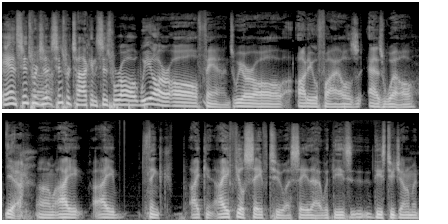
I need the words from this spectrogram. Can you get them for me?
and since we're ju- since we're talking, since we're all we are all fans, we are all audiophiles as well. Yeah. Um, I I think I can I feel safe to uh, say that with these these two gentlemen.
